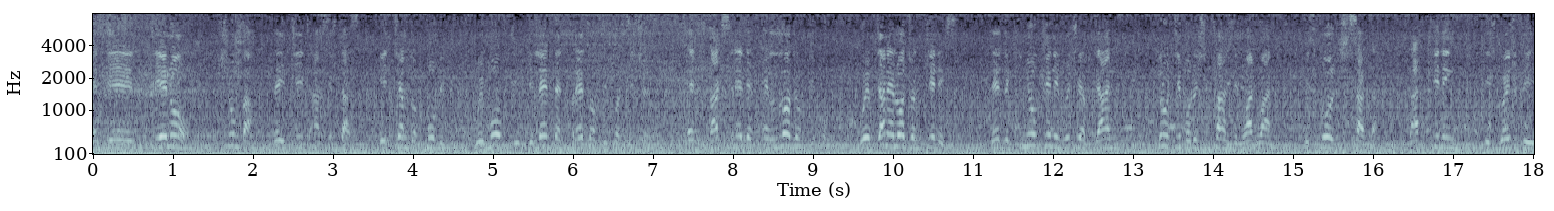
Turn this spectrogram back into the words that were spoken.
and uh, Tieno Shumba. They did assist us in terms of moving. We moved the length and breadth of the constituency and vaccinated a lot of people. We've done a lot on clinics. There's a new clinic which we have done through devolution funds in Ward 1. It's called Chisata. That clinic is going to be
